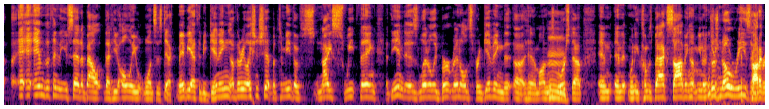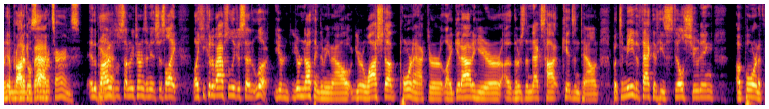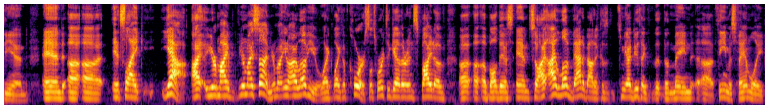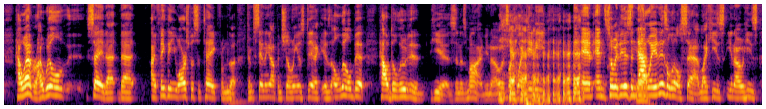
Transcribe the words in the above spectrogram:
and the thing that you said about that he only wants his dick maybe at the beginning of the relationship but to me the nice sweet thing at the end is literally Burt Reynolds forgiving the, uh, him on his doorstep and and when he comes back sobbing him you know there's no reason for Product, him the to prodigal son back. returns. And the prodigal son returns, and it's just like like he could have absolutely just said, "Look, you're you're nothing to me now. You're a washed up porn actor. Like, get out of here. Uh, there's the next hot kids in town." But to me, the fact that he's still shooting a porn at the end, and uh, uh, it's like, yeah, I you're my you're my son. You're my you know I love you. Like like of course, let's work together in spite of uh, uh, of all this. And so I I love that about it because to me I do think that the main uh, theme is family. However, I will say that that I think that you are supposed to take from the him standing up and showing his dick is a little bit how deluded he is in his mind. You know, it's like like any and and so it is in that Yeah. way. It is a little sad. Like he's you know he's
